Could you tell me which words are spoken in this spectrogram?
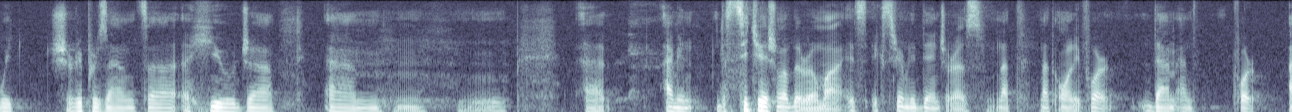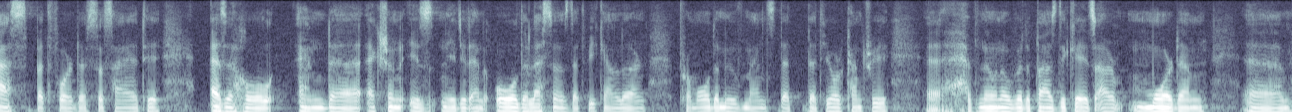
which represents a huge. Um, I mean, the situation of the Roma is extremely dangerous, not not only for them and for us, but for the society as a whole. And uh, action is needed, and all the lessons that we can learn from all the movements that that your country uh, have known over the past decades are more than um,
